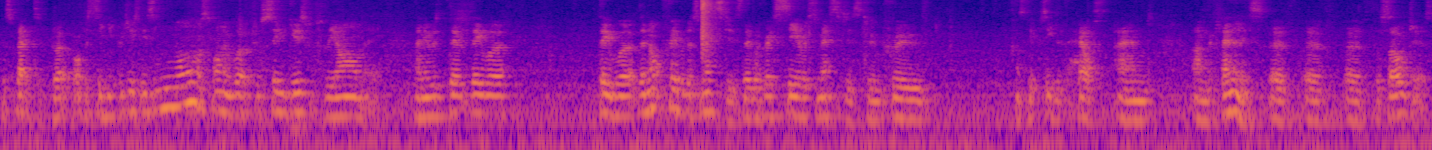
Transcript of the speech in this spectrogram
perspective. But obviously, he produced this enormous volume of work which was so useful for the army, and it was they, they were they were they're not frivolous messages. They were very serious messages to improve, particularly the health and um, the cleanliness of, of, of the soldiers.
